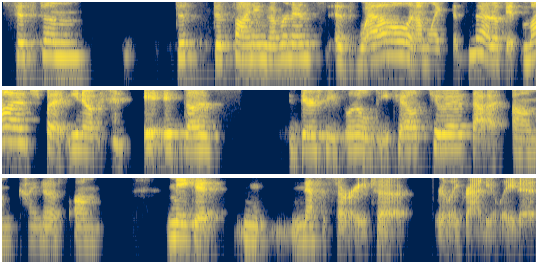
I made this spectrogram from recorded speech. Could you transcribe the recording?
system de defining governance as well. And I'm like, isn't that a bit much? But you know, it, it does, there's these little details to it that um, kind of um, make it necessary to really granulate it.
